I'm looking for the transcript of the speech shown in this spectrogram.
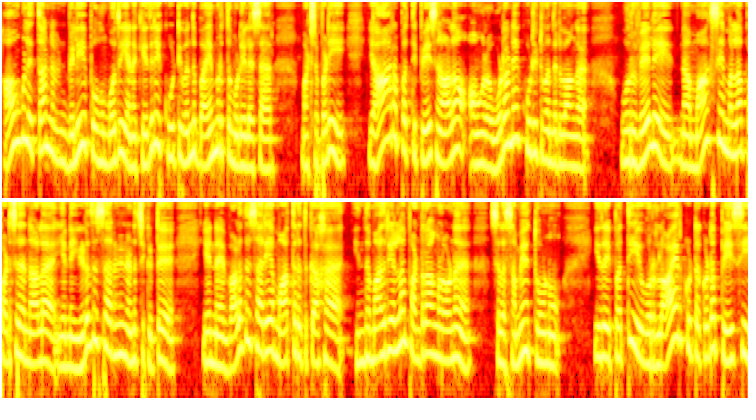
அவங்களைத்தான் நான் வெளியே போகும்போது எனக்கு எதிரே கூட்டி வந்து பயமுறுத்த முடியல சார். மற்றபடி யாரை பற்றி பேசினாலும் அவங்கள உடனே கூட்டிகிட்டு வந்துடுவாங்க. ஒருவேளை நான் மார்க்சியமெல்லாம் படித்ததுனால என்னை இடதுசாரின்னு நினச்சிக்கிட்டு என்னை வலதுசாரியாக மாற்றுறதுக்காக இந்த மாதிரியெல்லாம் பண்ணுறாங்களோன்னு சில சமயம் தோணும். இதை பற்றி ஒரு லாயர்கிட்ட கூட பேசி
